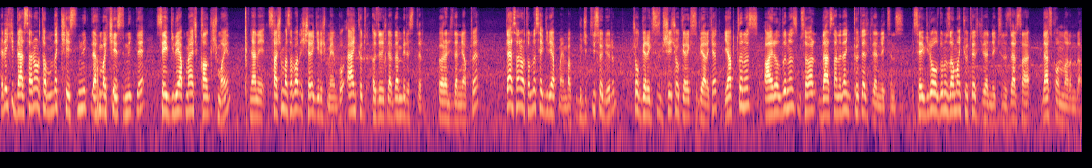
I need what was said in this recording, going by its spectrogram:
Hele ki dershane ortamında kesinlikle ama kesinlikle sevgili yapmaya kalkışmayın. Yani saçma sapan işlere girişmeyin. Bu en kötü özelliklerden birisidir öğrencilerin yaptığı. Dershane ortamında sevgili yapmayın. Bak bu ciddi söylüyorum. Çok gereksiz bir şey, çok gereksiz bir hareket. Yaptınız, ayrıldınız. Bu sefer dershaneden kötü etkileneceksiniz. Sevgili olduğunuz zaman kötü etkileneceksiniz ders ders konularında.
